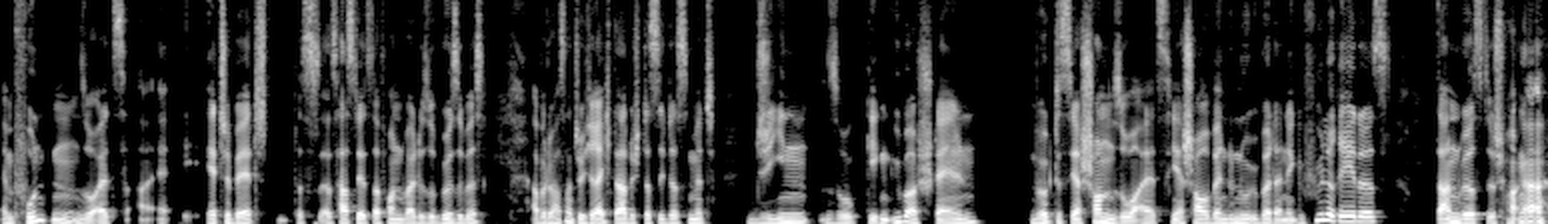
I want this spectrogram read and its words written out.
empfunden, so als äh, Etchebet, das, das hast du jetzt davon, weil du so böse bist. Aber du hast natürlich recht, dadurch, dass sie das mit Jean so gegenüberstellen, wirkt es ja schon so, als, ja, schau, wenn du nur über deine Gefühle redest, dann wirst du schwanger.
